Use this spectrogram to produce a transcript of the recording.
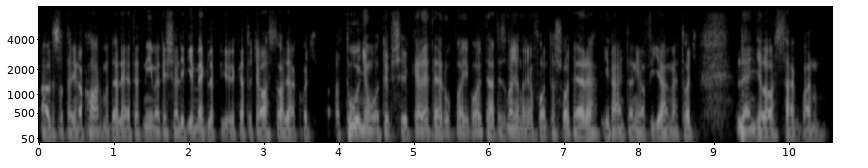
áldozatainak harmada lehetett német, és eléggé meglepi őket, hogyha azt hallják, hogy a túlnyomó többség kelet-európai volt, tehát ez nagyon-nagyon fontos volt erre irányítani a figyelmet, hogy Lengyelországban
